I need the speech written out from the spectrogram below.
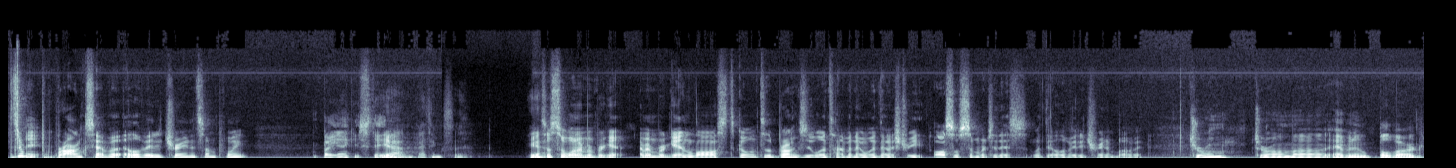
Does the Bronx have an elevated train at some point? by Yankee Stadium. Yeah, I think so. Yeah. It's also one I remember getting. I remember getting lost going to the Bronx Zoo one time, and I went down a street also similar to this with the elevated train above it. Jerome Jerome uh, Avenue Boulevard.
